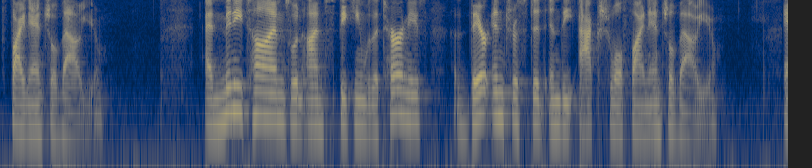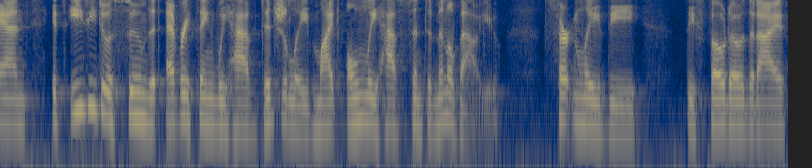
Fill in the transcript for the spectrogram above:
financial value. And many times when I'm speaking with attorneys, they're interested in the actual financial value. And it's easy to assume that everything we have digitally might only have sentimental value. Certainly, the the photo that I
